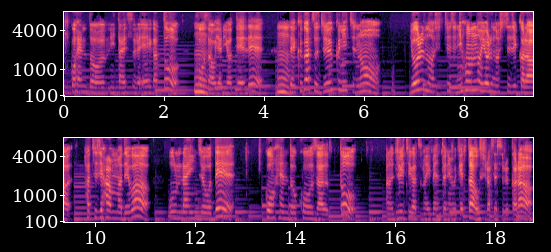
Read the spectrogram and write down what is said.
気候変動に対する映画と講座をやる予定で、うん。で9月19日の夜の7時日本の夜の7時から8時半まではオンライン上で気候変動講座とあの11月のイベントに向けたお知らせするから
